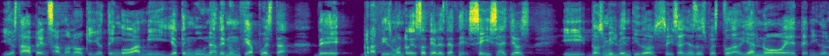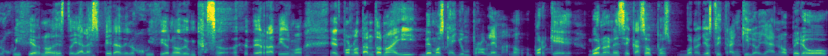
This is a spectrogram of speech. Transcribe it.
Y yo estaba pensando ¿no? que yo tengo a mí, yo tengo una denuncia puesta de racismo en redes sociales de hace seis años y 2022, seis años después, todavía no he tenido el juicio, ¿no? Estoy a la espera del juicio, ¿no? De un caso de racismo. Eh, por lo tanto, no ahí vemos que hay un problema, ¿no? Porque, bueno, en ese caso, pues, bueno, yo estoy tranquilo ya, ¿no? Pero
